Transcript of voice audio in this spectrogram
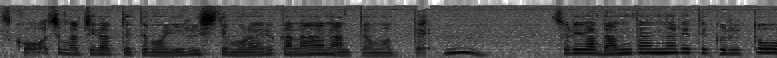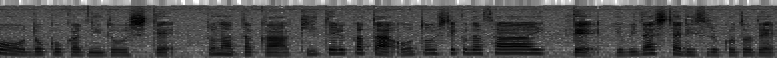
少し間違ってても許してもらえるかななんて思って、うん、それがだんだん慣れてくるとどこかに移動してどなたか聞いてる方応答してくださいって呼び出したりすることで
